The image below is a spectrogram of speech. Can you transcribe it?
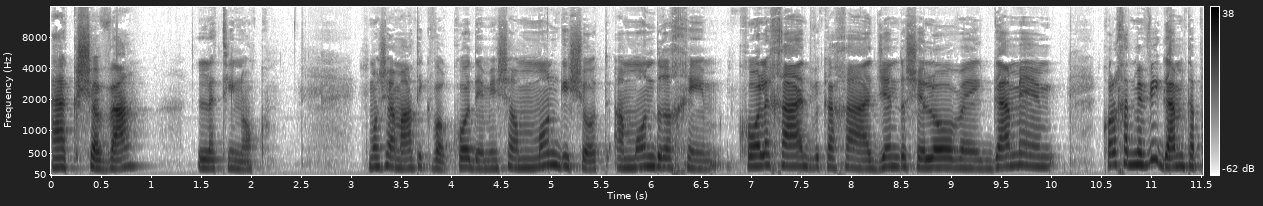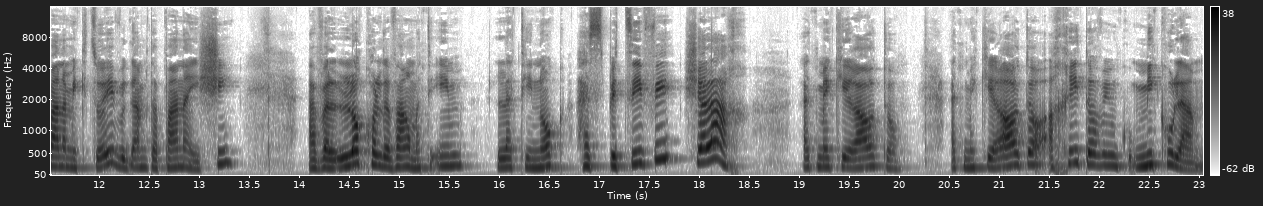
ההקשבה לתינוק. כמו שאמרתי כבר קודם, יש המון גישות, המון דרכים, כל אחד וככה האג'נדה שלו וגם כל אחד מביא גם את הפן המקצועי וגם את הפן האישי, אבל לא כל דבר מתאים לתינוק הספציפי שלך. את מכירה אותו. את מכירה אותו הכי טוב מכולם.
